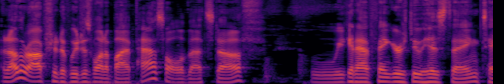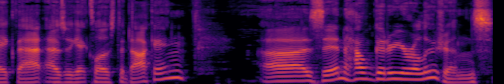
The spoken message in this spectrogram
another option, if we just want to bypass all of that stuff, we can have Fingers do his thing, take that as we get close to docking. Uh, Zin, how good are your illusions?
